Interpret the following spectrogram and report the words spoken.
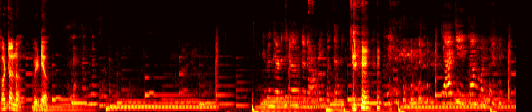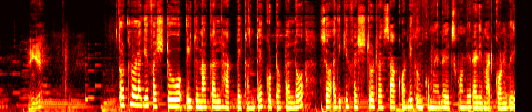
ಫೋಟೋನು? ವಿಡಿಯೋ? ತೆಗೀರಿ. ಇನ್ನೊಂದು ಎರಡು ದಿನ ಇರ್ತಾನೆ ಅವನಿಗೆ ಬರ್ತಾನೆ. ಚಾಚಿ ಕಮ್ಮಂತಾನೆ ಹೆಂಗೆ? ತೊಟ್ಲೊಳಗೆ ಫಸ್ಟು ಇದನ್ನ ಕಲ್ಲು ಹಾಕಬೇಕಂತೆ ಕುಟ್ಟೋ ಕಲ್ಲು. ಸೊ ಅದಕ್ಕೆ ಫಸ್ಟು ಡ್ರೆಸ್ ಹಾಕ್ಕೊಂಡು ಕುಂಕುಮ ಎಲ್ಲ ಇಡ್ಸ್ಕೊಂಡು ರೆಡಿ ಮಾಡ್ಕೊಂಡ್ವಿ.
